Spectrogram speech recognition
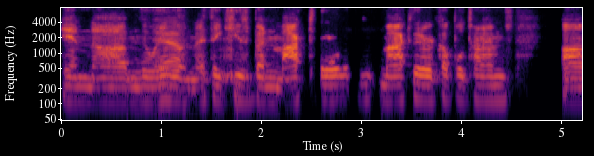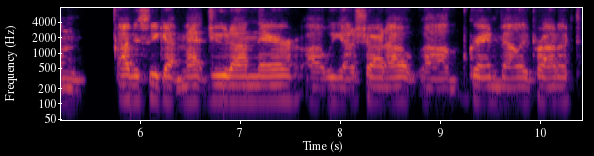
in um, New yeah. England. I think he's been mocked there, mocked there a couple times. Um, obviously, got Matt Judon there. Uh, we got a shout out uh, Grand Valley product,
